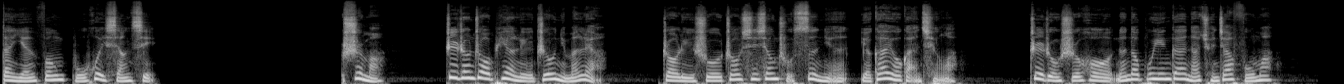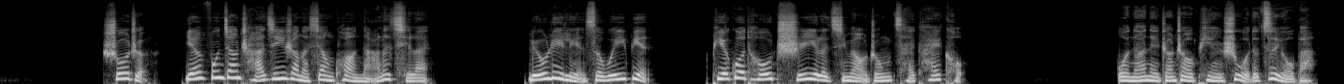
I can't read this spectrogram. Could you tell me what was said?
但严峰不会相信。是吗？这张照片里只有你们俩，照理说朝夕相处四年也该有感情了，这种时候难道不应该拿全家福吗？说着，严峰将茶几上的相框拿了起来。刘丽脸色微变，撇过头，迟疑了几秒钟，才开口：“我拿哪张照片是我的自由吧。”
